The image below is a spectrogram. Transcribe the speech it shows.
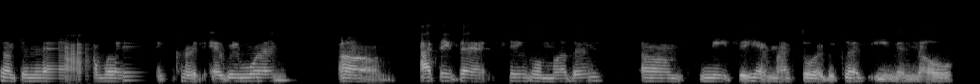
something that I would encourage everyone. Um, I think that single mothers um, need to hear my story because even though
